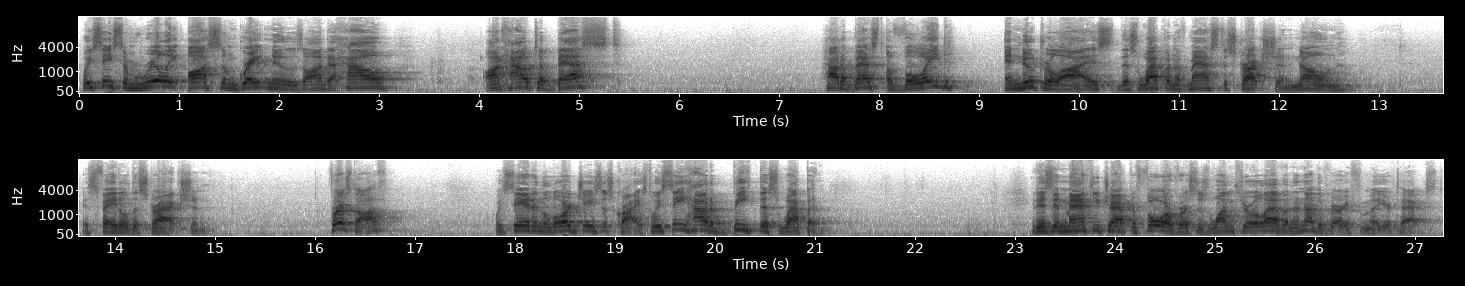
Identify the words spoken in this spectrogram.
we see some really awesome, great news on to how, on how to best, how to best avoid and neutralize this weapon of mass destruction known as fatal distraction. First off, we see it in the Lord Jesus Christ. We see how to beat this weapon. It is in Matthew chapter 4, verses 1 through 11, another very familiar text,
